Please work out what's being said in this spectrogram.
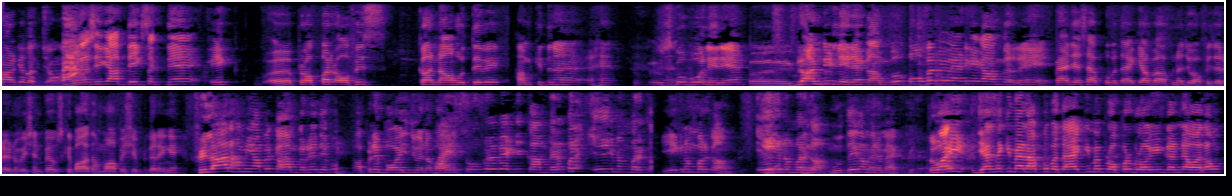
मार के भग जाऊँगा। जैसे कि आप देख सकते हैं एक प्रॉपर ऑफ़िस का ना होते हुए हम कितना हैं, उसको वो ले रहे हैं ग्रांटेड ले रहे हैं काम को। सोफे पे बैठ के काम कर रहे हैं। मैं जैसे आपको बताया कि अब अपना जो ऑफ़िस है रेनोवेशन पे उसके बाद हम वहाँ पे शिफ्ट करेंगे। फ़िलहाल हम यहाँ पे काम कर रहे हैं देखो अपने बॉयज़ जो है ना भाई सोफे पे बैठ के काम करे पर एक नंबर का एक नंबर काम। एक नंबर काम मुतेगा मेरे मैक पे। तो भाई जैसा की मैंने आपको बताया की मैं प्रॉपर ब्लॉगिंग करने वाला हूँ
